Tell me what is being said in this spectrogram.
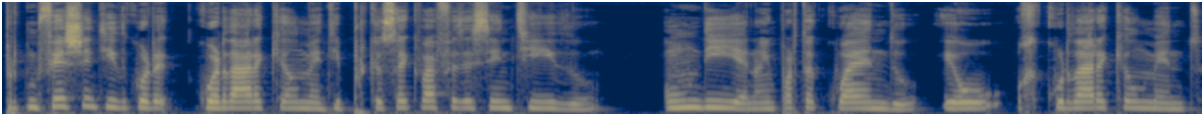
Porque me fez sentido guardar aquele momento e porque eu sei que vai fazer sentido um dia, não importa quando, eu recordar aquele momento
